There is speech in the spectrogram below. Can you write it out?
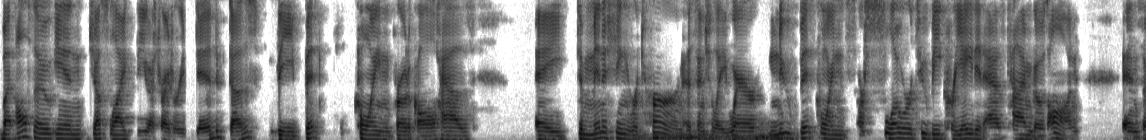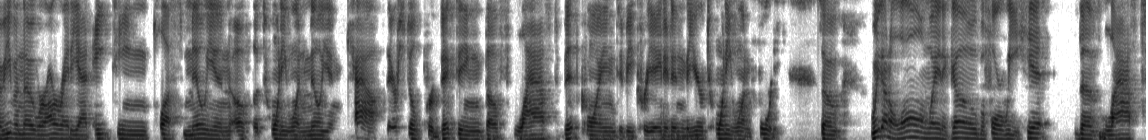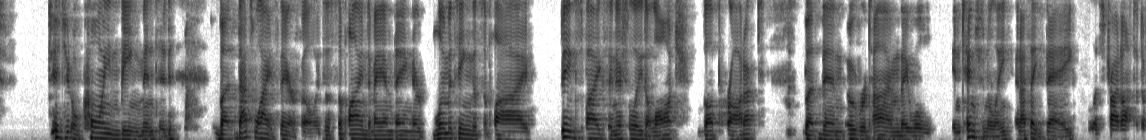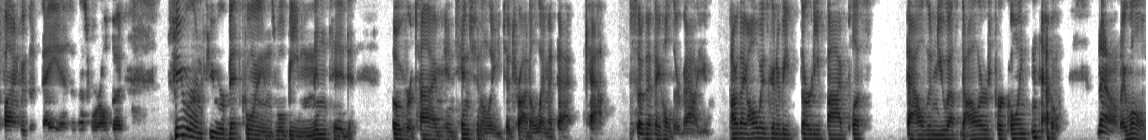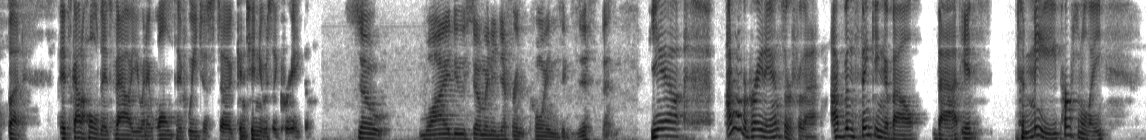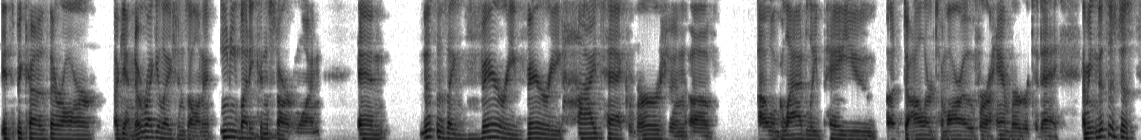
but also in just like the US Treasury did, does, the Bitcoin protocol has a diminishing return essentially where new bitcoins are slower to be created as time goes on and so even though we're already at 18 plus million of the 21 million cap, they're still predicting the last Bitcoin to be created in the year 2140. So we got a long way to go before we hit the last digital coin being minted. But that's why it's there, Phil. It's a supply and demand thing. They're limiting the supply, big spikes initially to launch the product but then over time they will intentionally, and I say they, let's try not to define who the they is in this world, but fewer and fewer bitcoins will be minted over time intentionally to try to limit that cap so that they hold their value. Are they always going to be 35 plus thousand US dollars per coin? No, no, they won't. But it's got to hold its value, and it won't if we just uh, continuously create them. So, why do so many different coins exist then? Yeah, I don't have a great answer for that. I've been thinking about that. It's to me personally, it's because there are again no regulations on it. Anybody can start one, and this is a very very high tech version of I will gladly pay you a dollar tomorrow for a hamburger today. I mean, this is just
